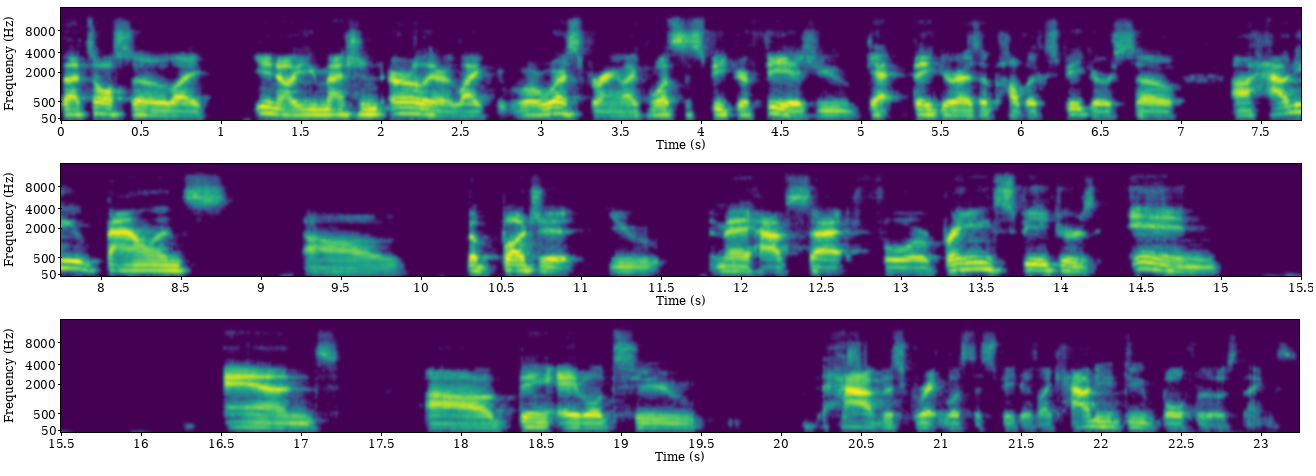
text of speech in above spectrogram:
that's also like, you know, you mentioned earlier, like we're whispering, like, what's the speaker fee as you get bigger as a public speaker? So, uh, how do you balance uh, the budget you may have set for bringing speakers in and uh, being able to have this great list of speakers? Like, how do you do both of those things?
